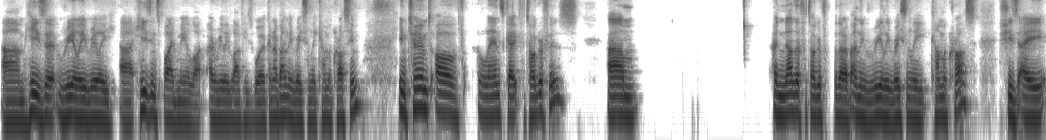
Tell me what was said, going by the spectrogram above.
Um, he's a really, really, uh, he's inspired me a lot. I really love his work, and I've only recently come across him. In terms of landscape photographers, um, another photographer that I've only really recently come across. She's a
